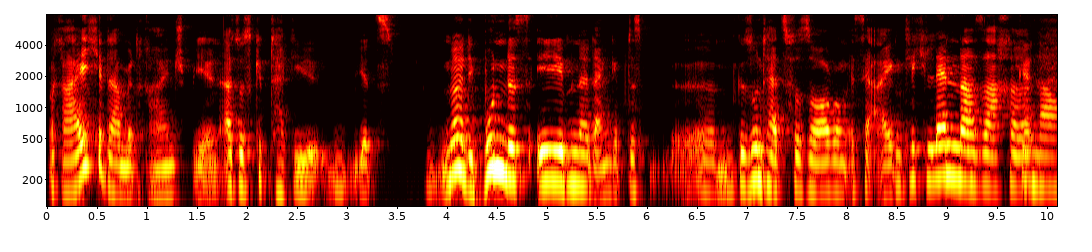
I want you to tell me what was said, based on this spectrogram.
Bereiche damit reinspielen. Also es gibt halt die jetzt ne, die Bundesebene, dann gibt es äh, Gesundheitsversorgung, ist ja eigentlich Ländersache. Genau.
